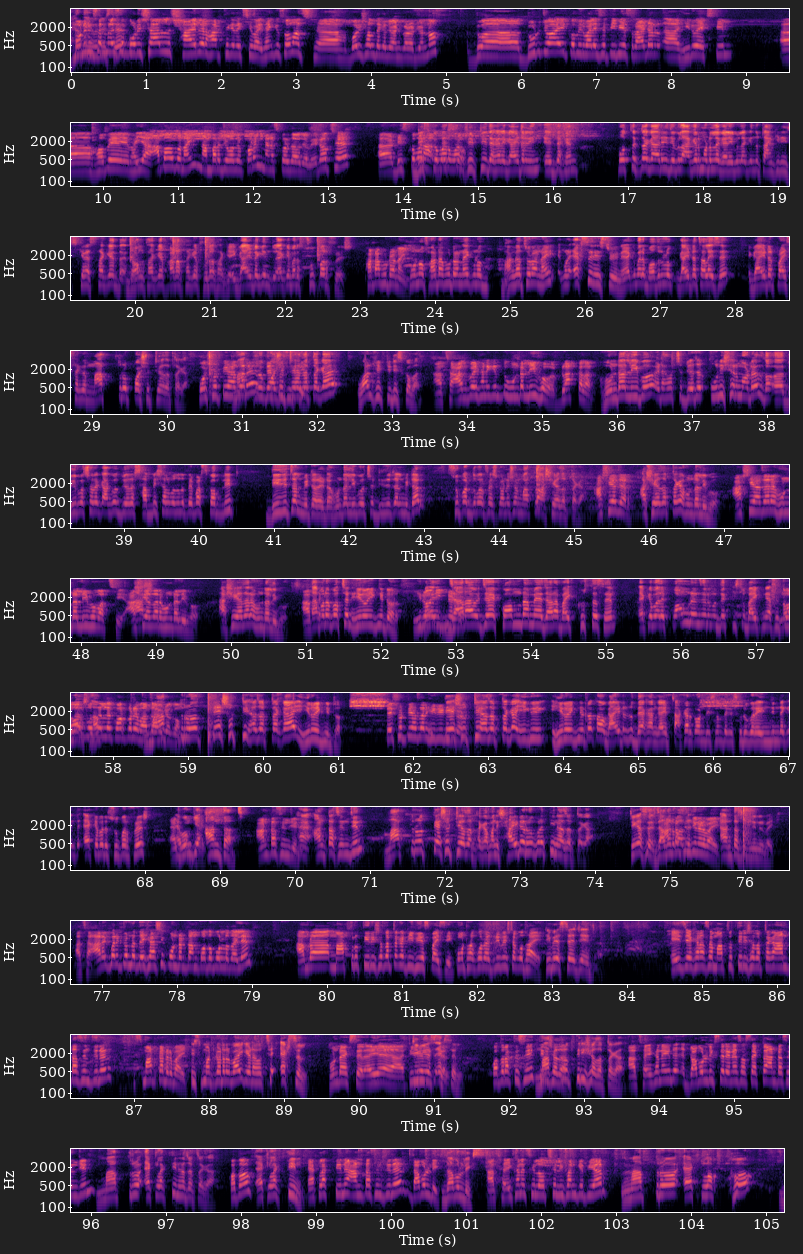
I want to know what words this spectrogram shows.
বরিশাল সাহেবের হাট থেকে দেখছি ভাই। Thank you so much Barishal থেকে জয়েন করার জন্য। দুর্জয় কবির ভাই লিখছে টিভিএস রাইডার হিরো এক্সট্রিম হবে ভাইয়া। আপাতত নাই নাম্বারে যোগাযোগ করেন ম্যানেজ করে দেওয়া যাবে। এটা হচ্ছে ডিসকভার দেখেন গাড়িটার দেখেন প্রত্যেকটা গাড়ি যেগুলো আগের মডেলের গাড়িগুলো কিন্তু টাঙ্কির স্ক্র্যাচ থাকে রং থাকে ফাটা থাকে ফুটা থাকে। এই গাড়িটা কিন্তু একেবারে সুপার ফ্রেশ ফাটাফুটা নাই। কোনো ফাটা ফুটা নাই কোনো ভাঙাচোরা নাই কোনো অ্যাক্সিডেন্ট হিস্ট্রি নেই। একেবারে ভদ্রলোক গাড়িটা চালাইছে গাড়িটার প্রাইস থাকবে মাত্র পঁয়ষট্টি হাজার টাকা। পঁয়ষট্টি হাজারে পঁয়ষট্টি হাজার টাকায় ওয়ান ফিফটি ডিসকভার আচ্ছা আসবে এখানে কিন্তু Honda Livo black colour Honda Livo এটা হচ্ছে দুই হাজার উনিশের মডেল দুই বছরের কাগজ দুই হাজার ছাব্বিশ সাল পর্যন্ত পেপার্স কমপ্লিট ডিজিটাল মিটার এটা হোন্ডা লিভো হচ্ছে digital meter super duper fresh condition মাত্র আশি হাজার টাকা। আশি হাজার? আশি হাজার টাকা হোন্ডা লিভো আশি হাজারে হুন্ডা লিভো পাচ্ছি আশি হাজারে হুন্ডা লিভো আশি হাজারে হোন্ডা লিভো আচ্ছা। তারপরে পাচ্ছেন হিরো ইগনিটর Igniter। যারা ওই যে কম দামে যারা বাইক খুঁজতেছেন একেবারে কম রেঞ্জের মধ্যে কিছু বাইক নিয়ে আসে চলে আসলাম। মাত্র তেষট্টি হাজার টাকায় হিরো ইগনিটর তেষট্টি হাজার টাকা হিরো ইগনিটর। তাও গাড়িটা একটু দেখান গাড়ির চাকার কন্ডিশন থেকে শুরু করে ইঞ্জিনটা কিন্তু একেবারে সুপার ফ্রেশ এবং কি। আনটাচ ইঞ্জিন হ্যাঁ আনটাচ ইঞ্জিন মাত্র তেষট্টি হাজার টাকা মানে সাইডের উপরে তিন হাজার টাকা। ঠিক আছে? যাদের আনটাচ ইঞ্জিনের বাইক আচ্ছা আরেকবার একটু আমরা দেখে আসি কোনটার দাম কত পড়ল তাইলে। আমরা মাত্র তিরিশ হাজার টাকা টিভিএস পাইছি। কোথা কোথায়? টিভিএসটা কোথায়? টিভিএস যে এটা এই যে এখানে আছে মাত্র তিরিশ হাজার টাকা আনটাস ইঞ্জিনের স্মার্ট কার্ডের বাইক স্মার্ট কার্ডের বাইক এটা হচ্ছে এক্সেল হোন্ডা এক্সেল এই টিভিএস এক্সেল। কত রাখতেছি? তিরিশ মাত্র হাজার। তিরিশ হাজার টাকা। আচ্ছা এখানে ডাবল ডিক্সের এনএস আছে একটা আনটাস ইঞ্জিন মাত্র এক লাখ তিন হাজার টাকা। কত? এক লাখ তিন। এক লাখ তিনে আনটাস ইঞ্জিনের ডাবল ডিক্স ডাবল ডিক্স আচ্ছা এখানে ছিল হচ্ছে লিফান কেপিয়ার মাত্র এক লক্ষ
